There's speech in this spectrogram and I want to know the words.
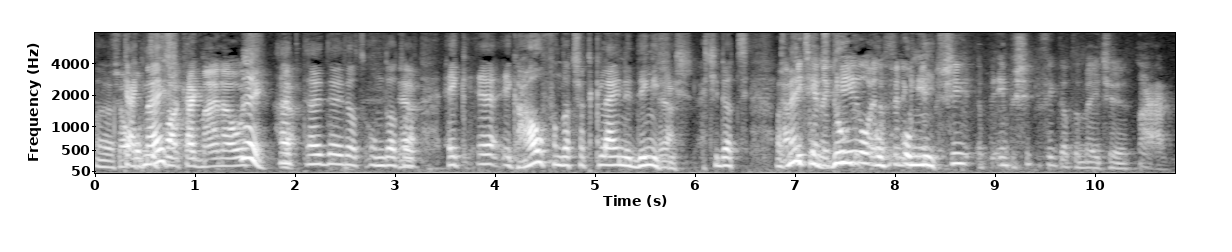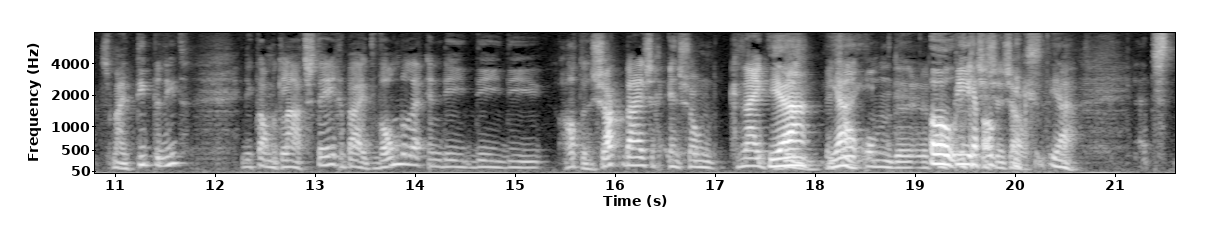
Uh, kijk, mij, kijk mij nou eens. Nee, hij, hij deed dat omdat. ik, uh, ik hou van dat soort kleine dingetjes. Als je dat. Als mensen iets doen. Om, en vind om ik in, principe, in principe vind ik dat een beetje. Nou ja, het is mijn type niet. Die kwam ik laatst tegen bij het wandelen. En die, die, die had een zak bij zich en zo'n knijpding. Ja, ja. om de oh, papiertjes en zo. ja. Het,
